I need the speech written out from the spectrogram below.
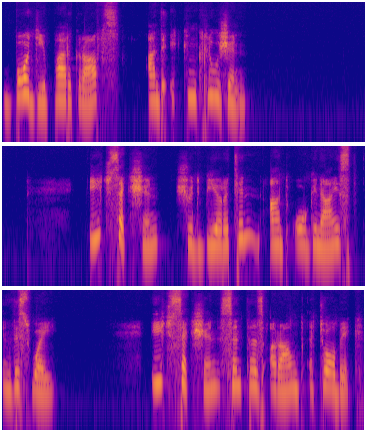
body paragraphs, and a conclusion. Each section should be written and organized in this way. Each section centers around a topic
